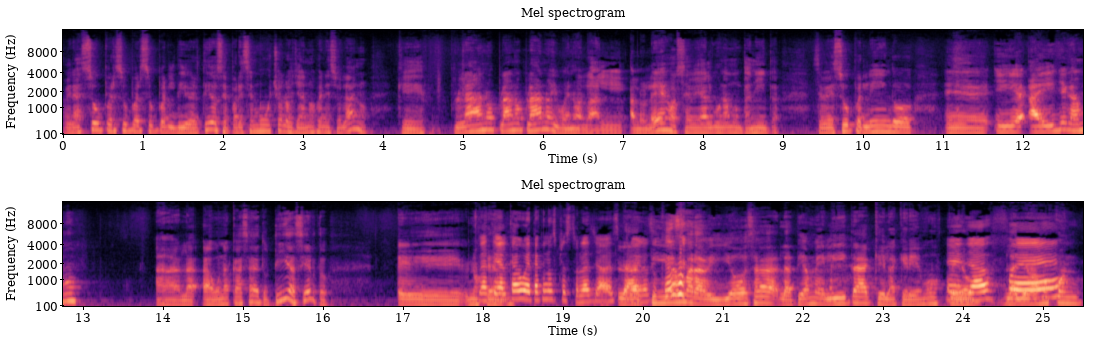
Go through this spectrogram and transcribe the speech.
Era súper, súper, súper divertido. Se parece mucho a los llanos venezolanos, que es plano, plano, plano y bueno, a lo, lejos se ve alguna montañita. Se ve súper lindo. Eh, y ahí llegamos a, la, a una casa de tu tía, ¿cierto? Eh, la tía Alcahueta que nos prestó las llaves. La tía maravillosa, la tía Melita, que la queremos, pero la llevamos con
